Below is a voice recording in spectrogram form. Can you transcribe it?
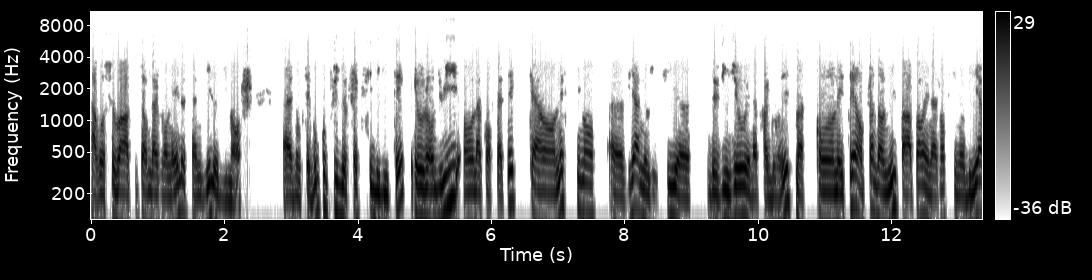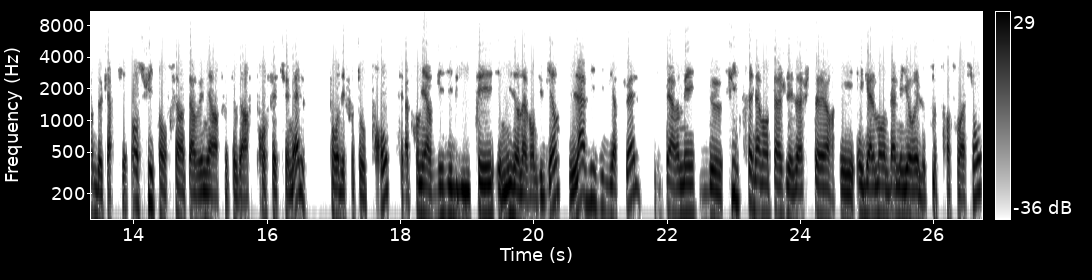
à recevoir à toute heure de la journée, le samedi, le dimanche. Euh, donc c'est beaucoup plus de flexibilité. Et aujourd'hui, on a constaté qu'en estimant euh, via nos outils euh, de visio et notre algorithme, qu'on était en plein dans le mille par rapport à une agence immobilière de quartier. Ensuite, on fait intervenir un photographe professionnel pour des photos pro. C'est la première visibilité et mise en avant du bien. La visite virtuelle, qui permet de filtrer davantage les acheteurs et également d'améliorer le taux de transformation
